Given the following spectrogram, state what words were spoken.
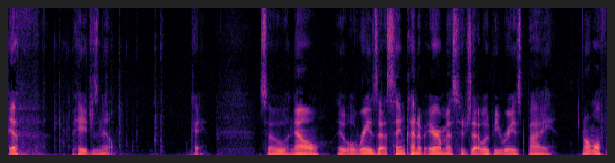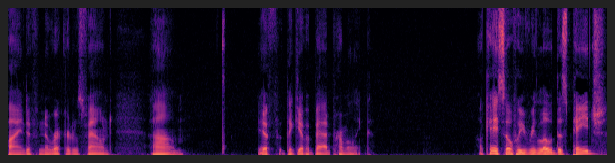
if page is nil. Okay, so now it will raise that same kind of error message that would be raised by normal find if no record was found um, if they give a bad permalink. Okay, so if we reload this page,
